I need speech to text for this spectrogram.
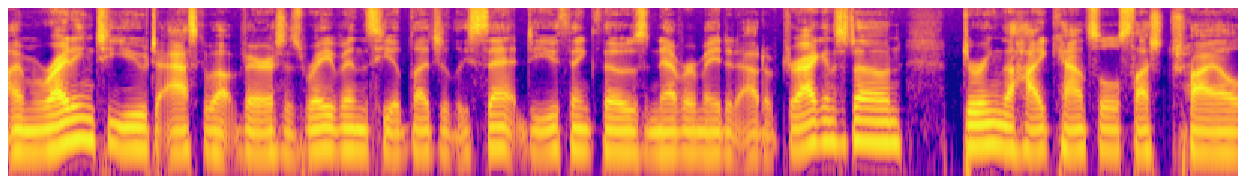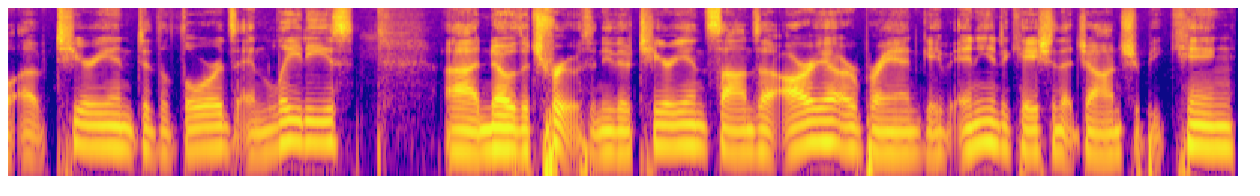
I'm writing to you to ask about Varys' ravens he allegedly sent. Do you think those never made it out of Dragonstone? During the High Council slash trial of Tyrion, did the lords and ladies uh, know the truth? And neither Tyrion, Sansa, Arya, or Bran gave any indication that Jon should be king.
